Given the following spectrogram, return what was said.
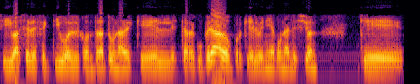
se iba a ser efectivo el contrato una vez que él esté recuperado, porque él venía con una lesión que,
